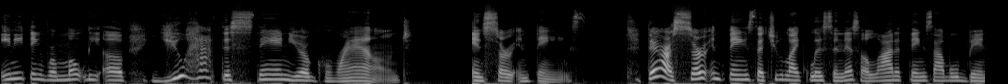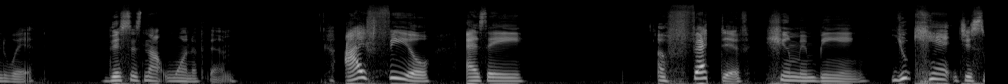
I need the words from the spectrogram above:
anything remotely of. You have to stand your ground in certain things. There are certain things that you like, listen, there's a lot of things I will bend with. This is not one of them. I feel as a effective human being you can't just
